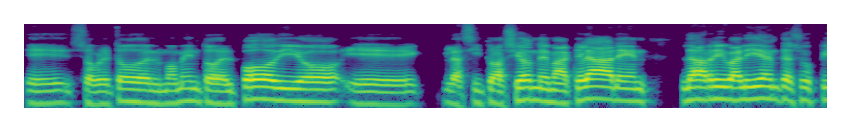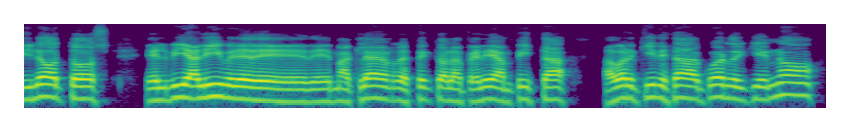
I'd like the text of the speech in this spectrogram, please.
eh, sobre todo el momento del podio, eh, la situación de McLaren, la rivalidad entre sus pilotos, el vía libre de, de McLaren respecto a la pelea en pista a ver quién está de acuerdo y quién no,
